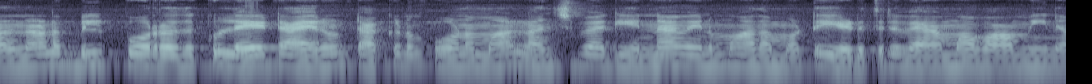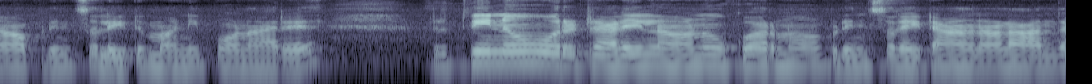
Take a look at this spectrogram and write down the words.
அதனால் பில் போடுறதுக்கும் லேட் ஆயிரும். டக்குன்னு போனோமா லஞ்ச் பேக் என்ன வேணுமோ அதை மட்டும் எடுத்துகிட்டு வேமா வாமினா அப்படின்னு சொல்லிட்டு மணி போனார். ரித்வினும் ஒரு ட்ராலியில் நானும் உட்காரணும் அப்படின்னு சொல்லிட்டேன். அதனால் அந்த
